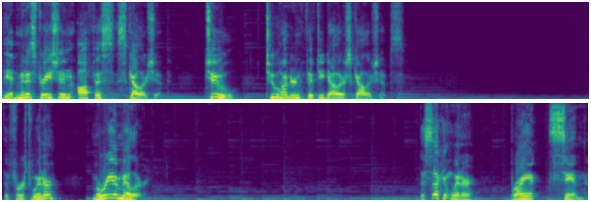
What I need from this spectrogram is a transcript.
The Administration Office Scholarship. Two $250 scholarships. The first winner, Maria Miller. The second winner, Bryant Sin.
